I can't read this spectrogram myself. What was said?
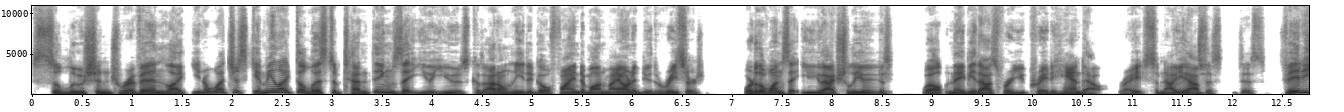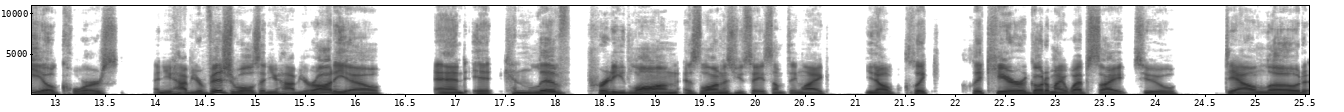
solution driven like you know what? Just give me like the list of 10 things that you use because i don't need to go find them on my own and do the research. What are the ones that you actually use? Well maybe that's where you create a handout right? So now you have this this video course and you have your visuals and you have your audio and it can live pretty long as long as you say something like you know click click here or go to my website to download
